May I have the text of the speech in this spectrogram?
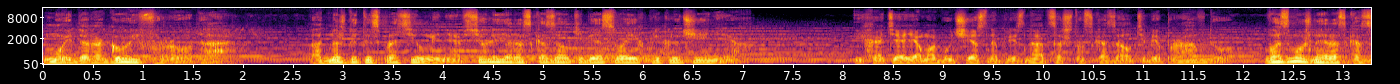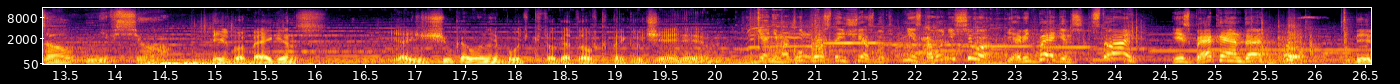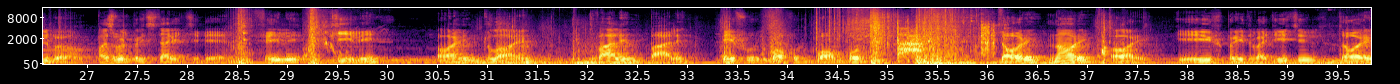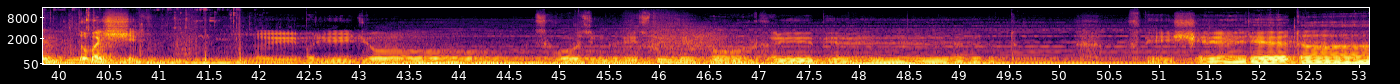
Мой дорогой Фродо, однажды ты спросил меня, все ли я рассказал тебе о своих приключениях. И хотя я могу честно признаться, что сказал тебе правду, возможно, я рассказал не все. Бильбо Бэггинс, я ищу кого-нибудь, кто готов к приключениям. Я не могу просто исчезнуть. Ни с того, ни с сего. Я ведь Бэггинс. Стой! Из бэкэнда. Бильбо, позволь представить тебе Фили, Кили, Оин, Глоин, Двалин, Балин, Бифур, Бофур, Бомбур, Дори, Нори, Ори и их предводитель Торин Дубощит. Мы бредем сквозь мглистый гор хребет. В пещере там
